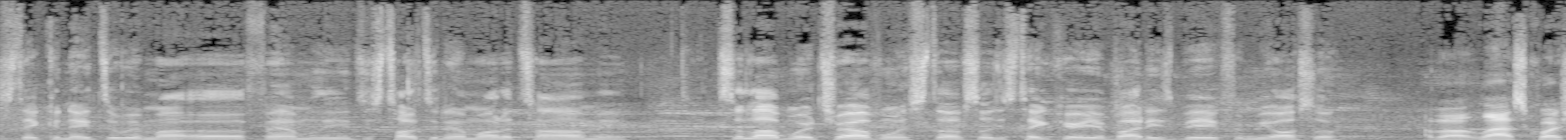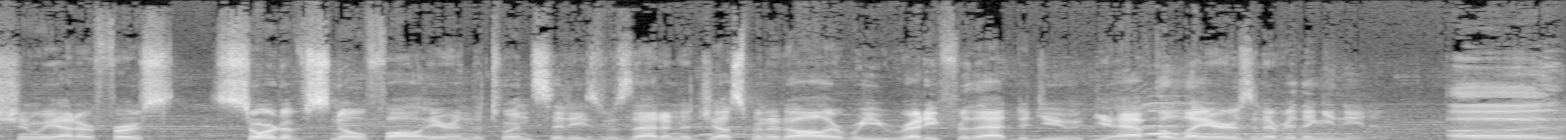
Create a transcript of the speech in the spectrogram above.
stay connected with my uh, family and just talk to them all the time. And it's a lot more travel and stuff, so just taking care of your body is big for me also. About last question, we had our first sort of snowfall here in the Twin Cities. Was that an adjustment at all, or were you ready for that? Did you you have the layers and everything you needed? Uh,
